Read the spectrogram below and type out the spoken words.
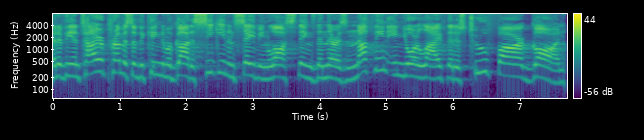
And if the entire premise of the kingdom of God is seeking and saving lost things, then there is nothing in your life that is too far gone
